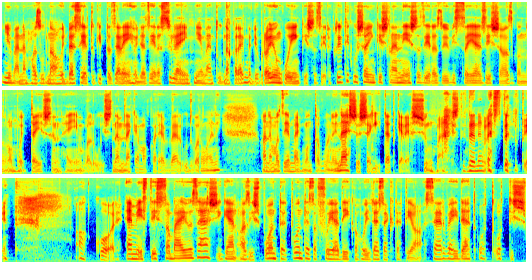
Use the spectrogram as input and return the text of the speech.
nyilván nem hazudna, hogy beszéltük itt az elején, hogy azért a szüleink nyilván tudnak a legnagyobb rajongóink, és azért a kritikusaink is lenni, és azért az ő visszajelzése azt gondolom, hogy teljesen helyén való, és nem nekem akar ebben udvarolni, hanem azért megmondta volna, hogy ne se segített, keressünk mást, de nem ez történt. Akkor emésztésszabályozás, igen, az is pont, pont ez a folyadék, ahogy rezekteti a szerveidet, ott, ott is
